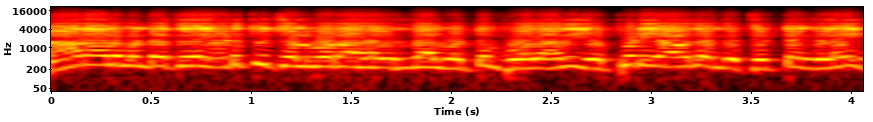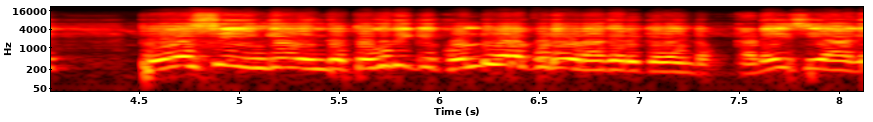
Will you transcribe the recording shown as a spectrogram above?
நாடாளுமன்றத்தில் எடுத்து சொல்பவராக இருந்தால் மட்டும் போதாது எப்படியாவது அந்த திட்டங்களை பேசி இங்கே இந்த தொகுதிக்கு கொண்டு வரக்கூடியவராக இருக்க வேண்டும். கடைசியாக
